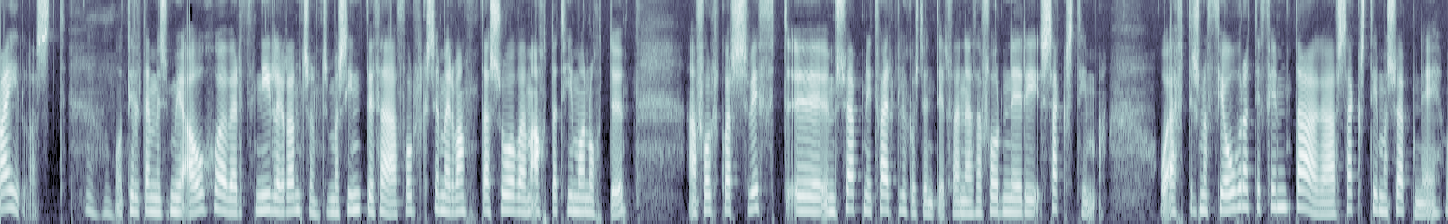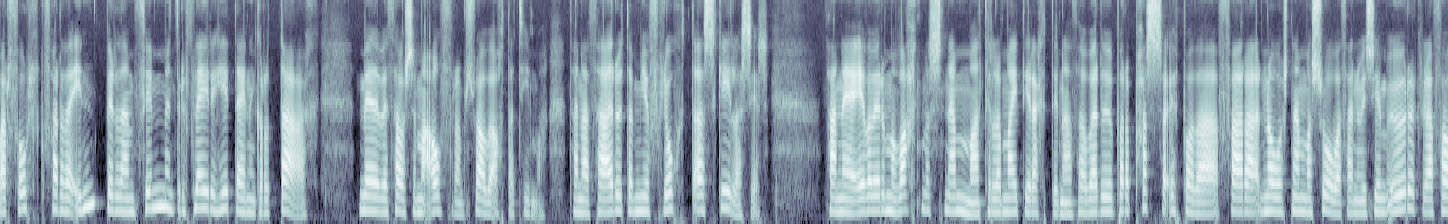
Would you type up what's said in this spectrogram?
bælast mm -hmm. og til dæmis mjög áhugaverð nýleg rannsókn sem að síndi það að fólk sem er vant að sofa um 8 tíma á nóttu að fólk var svift uh, um svefni í tvær klukkustundir þannig að það fór neyri 6 tíma og eftir svona fjóra til fimm daga af sex tíma svefni var fólk farið að innbyrða um 500 fleiri hittæningar á dag með við þá sem áfram svafi 8 tíma. Þannig að það eru þetta mjög fljótt að skila sér. Þannig að ef við erum að vakna snemma til að mæti í rektina þá verðum við bara að passa upp á það að fara nógu snemma að sofa þannig við séum öruglega að fá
